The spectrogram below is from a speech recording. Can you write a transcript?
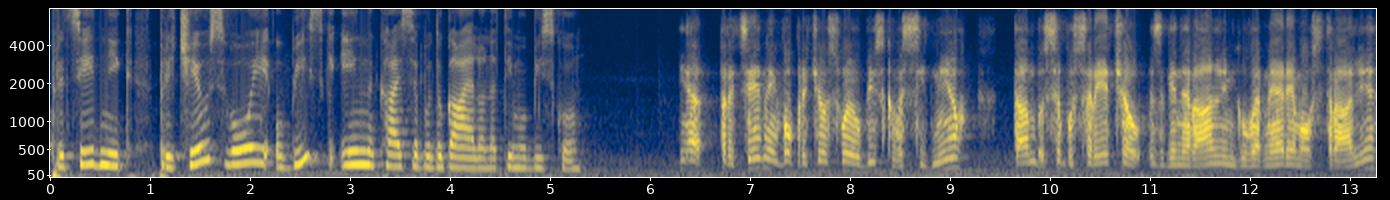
predsednik pričel svoj obisk in kaj se bo dogajalo na tem obisku? Ja, predsednik bo pričel svoj obisk v Sydneyju, tam se bo srečal z generalnim guvernerjem Avstralije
